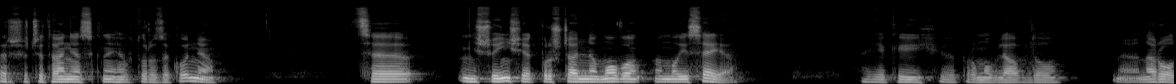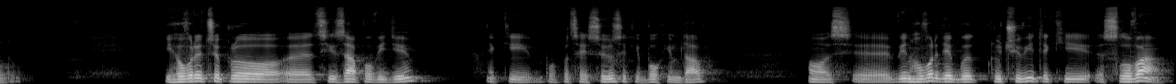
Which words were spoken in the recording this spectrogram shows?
Перше читання з книги Второзаконня це ніщо інше, як прощальна мова Моїсея, який промовляв до народу. І говорячи про ці заповіді, які, про цей союз, який Бог їм дав, ось, він говорить якби ключові такі слова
